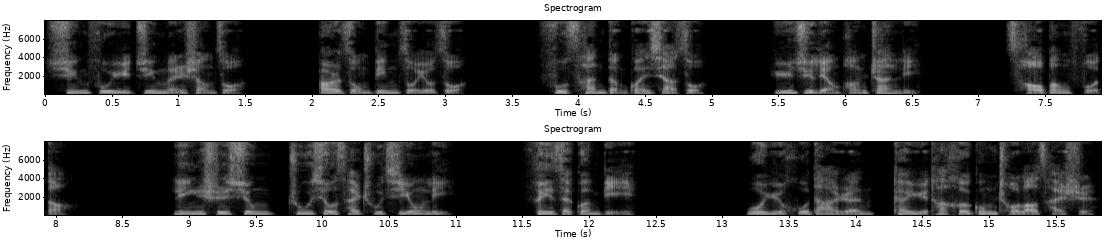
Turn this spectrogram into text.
巡抚与军门上座，二总兵左右坐，副参等官下坐，余据两旁站立。曹邦甫道：“林氏兄朱秀才出奇用力，非在官比，我与胡大人该与他贺功酬劳才是。”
